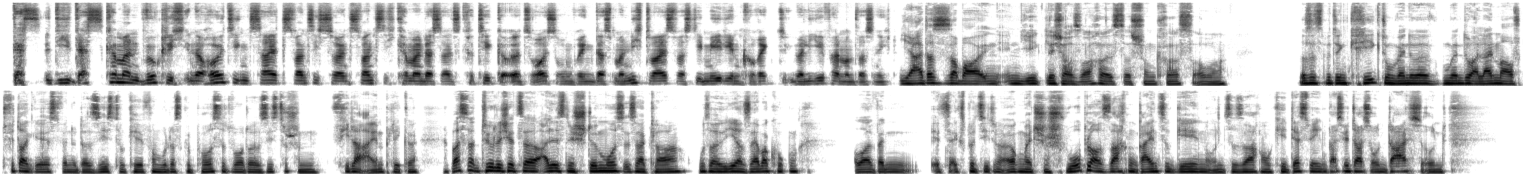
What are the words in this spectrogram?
das, die, das kann man wirklich in der heutigen Zeit 2022 kann man das als Kritik äh, zur Äußerung bringen, dass man nicht weiß, was die Medien korrekt überliefern und was nicht. Ja, das ist aber in, in jeglicher Sache ist das schon krass, aber das ist mit dem Krieg, und wenn du, wenn du allein mal auf Twitter gehst, wenn du da siehst, okay, von wo das gepostet wurde, siehst du schon viele Einblicke. Was natürlich jetzt äh, alles nicht stimmen muss, ist ja klar, muss ja jeder selber gucken. Aber wenn jetzt explizit in irgendwelche Schwurbler-Sachen reinzugehen und zu sagen, okay, deswegen passiert das und das und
